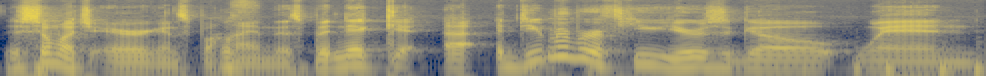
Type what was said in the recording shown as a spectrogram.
there's so much arrogance behind this. But nick uh, do you remember a few years ago when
